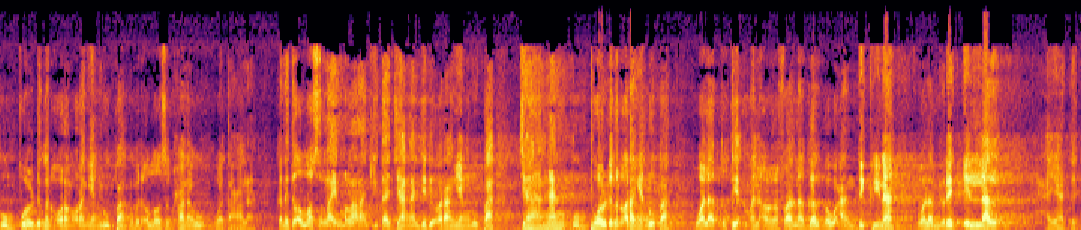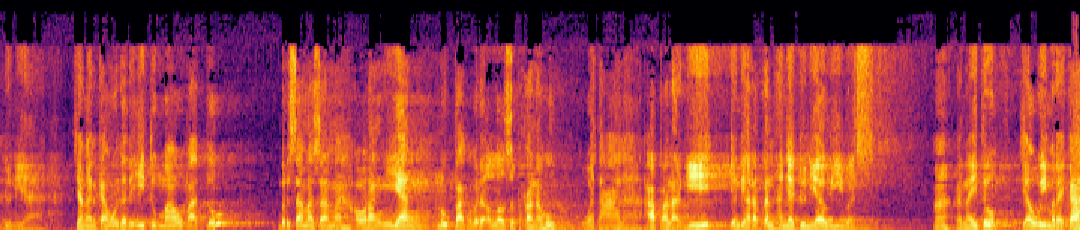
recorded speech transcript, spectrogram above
kumpul dengan orang-orang yang lupa kepada Allah subhanahu wa ta'ala karena itu Allah selain melarang kita jangan jadi orang yang lupa, jangan kumpul dengan orang yang lupa. Wala tuti' man aghfalna qalbahu an dzikrina wa lam yurid illal hayatad dunya. Jangan kamu tadi itu mau patuh bersama-sama orang yang lupa kepada Allah Subhanahu wa taala. Apalagi yang diharapkan hanya duniawi, Bas. Hah? Karena itu jauhi mereka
